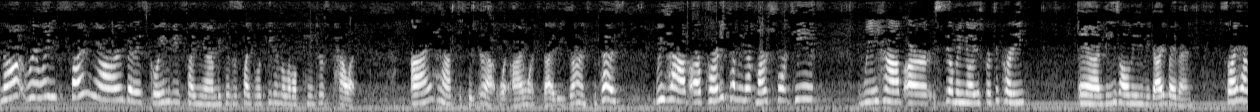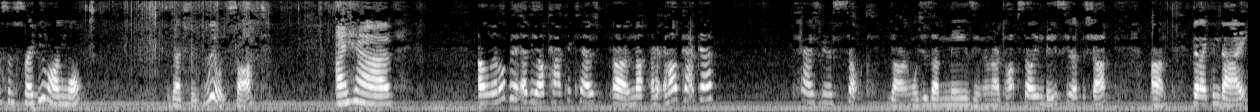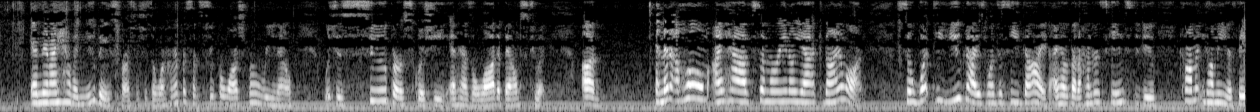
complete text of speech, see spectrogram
not really fun yarn, but it's going to be fun yarn because it's like looking in a little painter's palette. I have to figure out what I want to dye these yarns because we have our party coming up March 14th. We have our Steel Magnolia's birthday party and these all need to be dyed by then. So I have some stripy long wool, is actually really soft. I have a little bit of the alpaca cash, uh, not, uh, alpaca cashmere silk yarn, which is amazing and our top selling base here at the shop um, that I can dye. And then I have a new base for us, which is a 100% superwash merino, which is super squishy and has a lot of bounce to it. Um, and then at home, I have some merino yak nylon. So what do you guys want to see dyed? I have about 100 skeins to do. Comment and tell me your favorite.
